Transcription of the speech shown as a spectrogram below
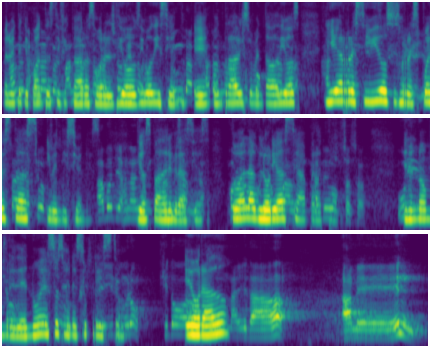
Permite que puedan testificar sobre el Dios vivo diciendo, he encontrado y experimentado a Dios y he recibido sus respuestas y bendiciones. Dios Padre, gracias. Toda la gloria sea para ti. En el nombre de nuestro Señor Jesucristo, he orado. Amén.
